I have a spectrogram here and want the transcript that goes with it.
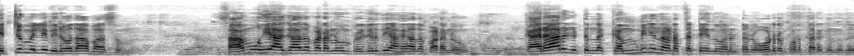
ഏറ്റവും വലിയ വിരോധാഭാസം സാമൂഹ്യ ആഘാത പഠനവും പ്രകൃതി ആഘാത പഠനവും കരാറ് കിട്ടുന്ന കമ്പനി നടത്തട്ടെ എന്ന് പറഞ്ഞിട്ട് ഒരു ഓർഡർ പുറത്തിറങ്ങുന്നത്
